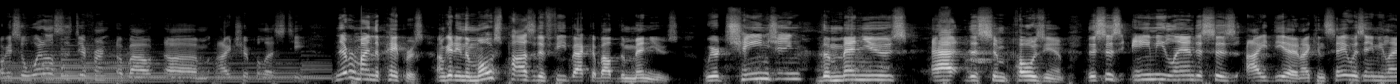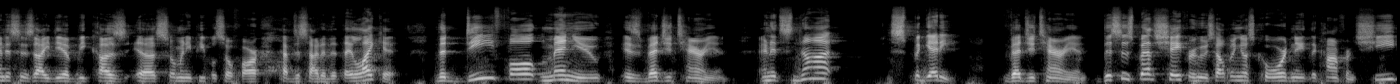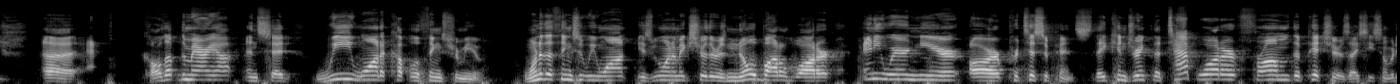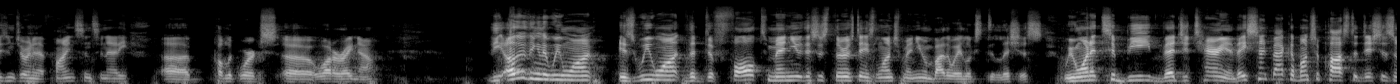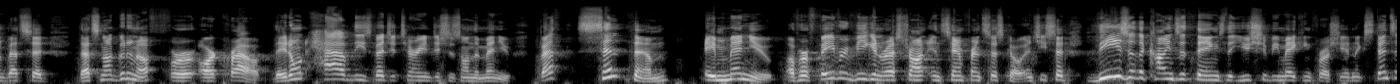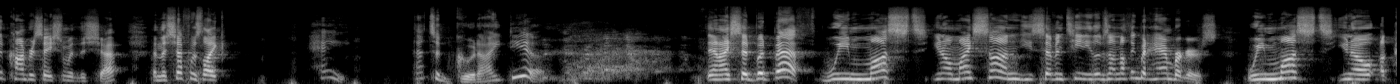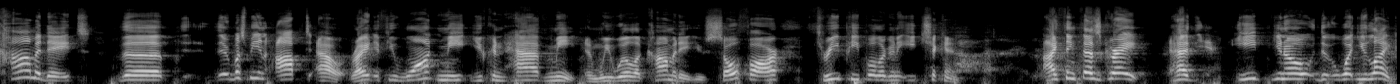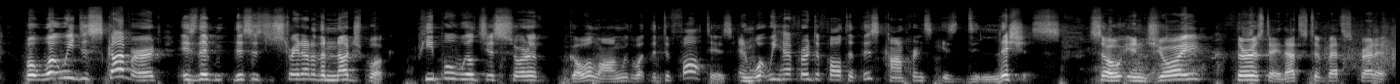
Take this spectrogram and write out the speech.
Okay, so what else is different about um, ISSST? Never mind the papers. I'm getting the most positive feedback about the menus. We're changing the menus at the symposium. This is Amy Landis's idea, and I can say it was Amy Landis's idea because uh, so many people so far have decided that they like it. The default menu is vegetarian, and it's not spaghetti vegetarian. This is Beth Schaefer, who's helping us coordinate the conference. She uh, called up the Marriott and said, we want a couple of things from you. One of the things that we want is we want to make sure there is no bottled water anywhere near our participants. They can drink the tap water from the pitchers. I see somebody's enjoying that fine Cincinnati uh, Public Works uh, water right now. The other thing that we want is we want the default menu. This is Thursday's lunch menu, and by the way, it looks delicious. We want it to be vegetarian. They sent back a bunch of pasta dishes, and Beth said, that's not good enough for our crowd. They don't have these vegetarian dishes on the menu. Beth sent them a menu of her favorite vegan restaurant in San Francisco, and she said, these are the kinds of things that you should be making for us. She had an extensive conversation with the chef, and the chef was like, hey, that's a good idea. Then I said, but Beth, we must, you know, my son, he's 17, he lives on nothing but hamburgers. We must, you know, accommodate the, there must be an opt out, right? If you want meat, you can have meat, and we will accommodate you. So far, three people are going to eat chicken. I think that's great. Had, eat, you know, what you like. But what we discovered is that this is straight out of the nudge book people will just sort of go along with what the default is. And what we have for a default at this conference is delicious. So enjoy Thursday. That's to Beth's credit.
